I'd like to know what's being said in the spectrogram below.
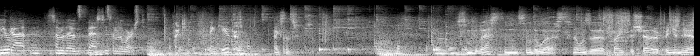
You got some of the best and some of the worst. Thank you. Thank you. Good. Excellent. Some of the best and some of the worst. No one's afraid to share their opinion here.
